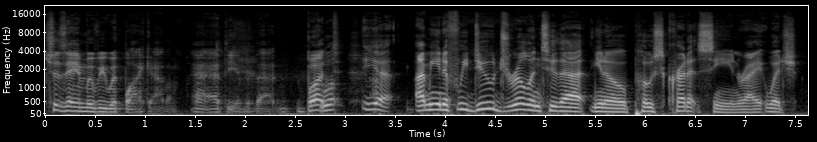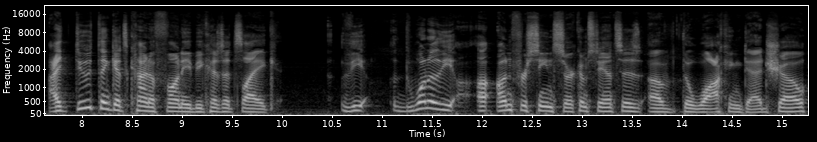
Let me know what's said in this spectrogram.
shazam movie with black adam at the end of that but Well, yeah. I mean, if we do drill into that, you know, post credit scene, right? Which I do think it's kind of funny because it's like the one of the uh, unforeseen circumstances of the Walking Dead show,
